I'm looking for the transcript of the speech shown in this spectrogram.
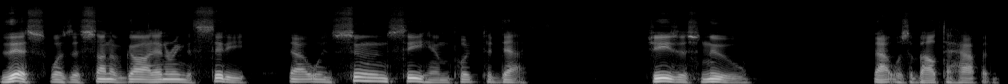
This was the Son of God entering the city that would soon see him put to death. Jesus knew that was about to happen.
